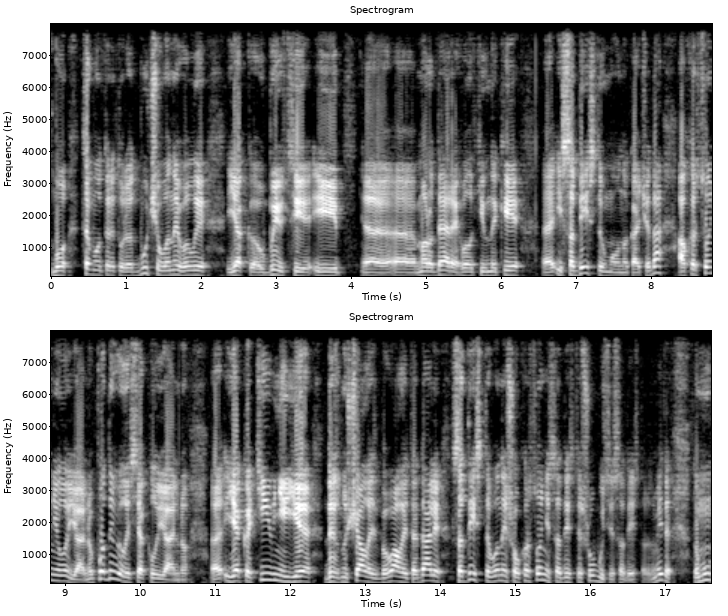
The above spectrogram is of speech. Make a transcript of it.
Бо це моя територія. От Бучу вони вели як вбивці і е, е, мародери, гвалтівники е, і садисти, умовно кажучи, да? а в Херсоні лояльно. Подивилися, як лояльно. Е, є катівні, є де знущались, збивали і так далі. Садисти, вони що в Херсоні садисти, що в Бусі садисти, розумієте? Тому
